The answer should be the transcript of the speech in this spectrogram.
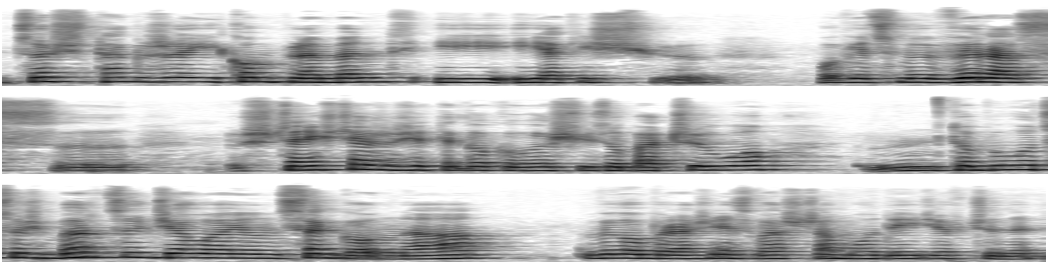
y, coś także i komplement, i, i jakiś y, powiedzmy wyraz y, szczęścia, że się tego kogoś zobaczyło. Mm, to było coś bardzo działającego na wyobraźnię, zwłaszcza młodej dziewczyny.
